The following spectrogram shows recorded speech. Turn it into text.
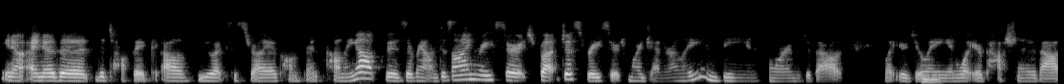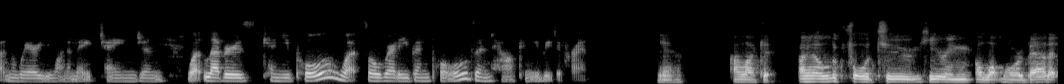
you know, I know the the topic of the UX Australia conference coming up is around design research, but just research more generally and being informed about what you're hmm. doing mm. and what you're passionate about and where you want to make change and what levers can you pull, what's already been pulled, and how can you be different. Yeah, I like it. I'll look forward to hearing a lot more about it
